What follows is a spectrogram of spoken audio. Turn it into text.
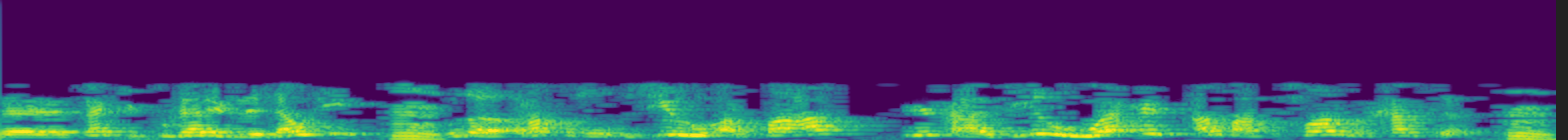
البنك التجاري الدولي. وده رقمه 04 901 4 صفار 5 مم.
